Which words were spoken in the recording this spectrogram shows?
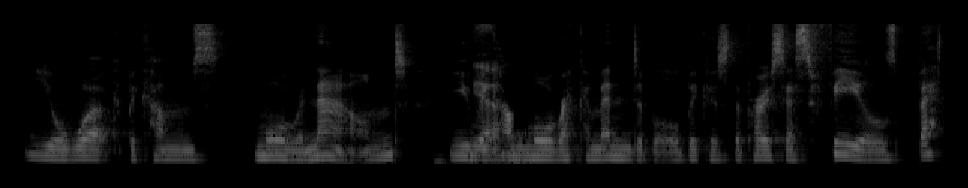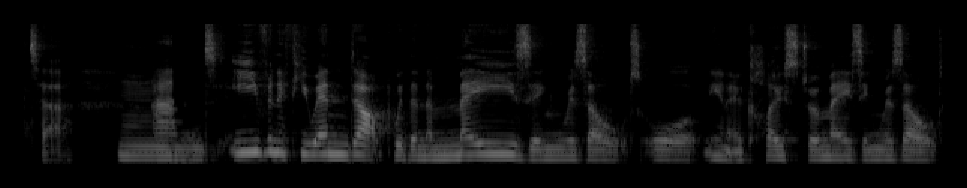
your work becomes more renowned you Yeah. become more recommendable because the process feels better Mm. and even if you end up with an amazing result or you know close to amazing result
